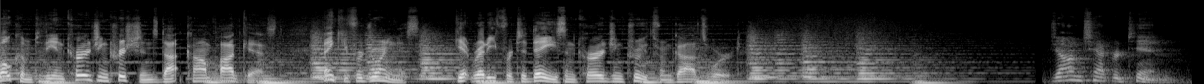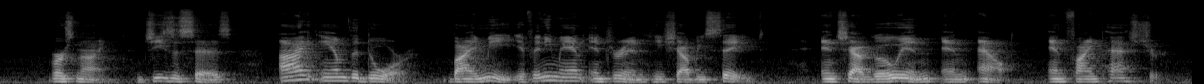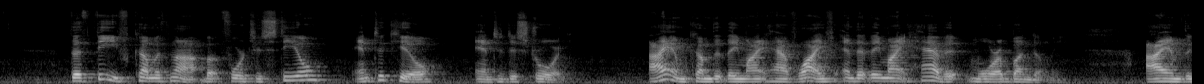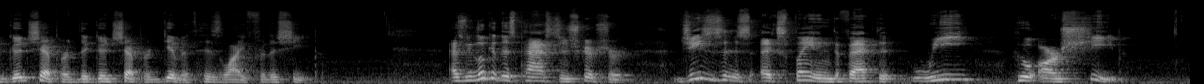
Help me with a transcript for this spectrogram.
Welcome to the encouragingchristians.com podcast. Thank you for joining us. Get ready for today's encouraging truth from God's Word. John chapter 10, verse 9. Jesus says, I am the door. By me, if any man enter in, he shall be saved, and shall go in and out, and find pasture. The thief cometh not but for to steal, and to kill, and to destroy. I am come that they might have life, and that they might have it more abundantly. I am the good shepherd, the good shepherd giveth his life for the sheep. As we look at this passage of Scripture, Jesus is explaining the fact that we who are sheep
